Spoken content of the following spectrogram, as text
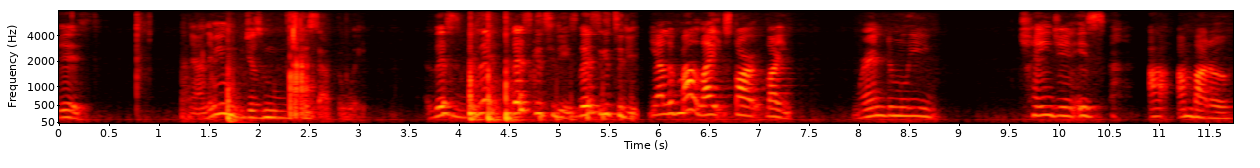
this. Now let me just move this out the way. Let's let, let's get to this. Let's get to this. Y'all, if my light start like randomly changing, it's I, I'm about a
